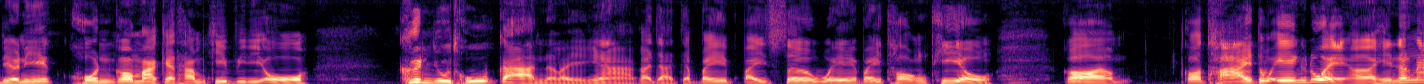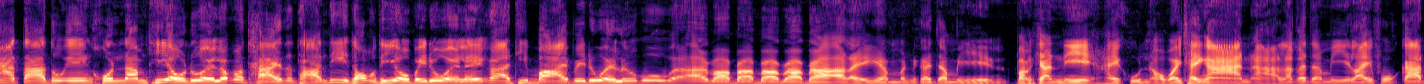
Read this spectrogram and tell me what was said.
เดี๋ยวนี้คนก็มักจะทำคลิปวิดีโอขึ้น YouTube กันอะไรอย่างเงี้ยก็จะจะไปไปเซอร์เวยไปท่องเที่ยว ก็ก็ถ่ายตัวเองด้วยเออเห็นทั้งหน้าตาตัวเองคนนำเที่ยวด้วย แล้วก็ถ่ายสถานที่ท่องเที่ยวไปด้วยเลยก็อธิบายไปด้วยหรือว่าบลาบลาบลาบลาบลาอะไรเงี้ยมันก็จะมีฟังก์ชันนี้ให้คุณเอาไว้ใช้งานอ่าแล้วก็จะมีไลฟ์โฟกัส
